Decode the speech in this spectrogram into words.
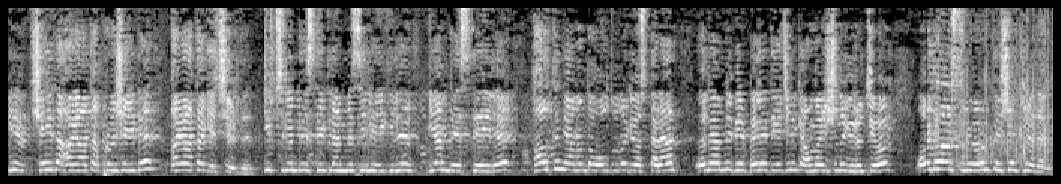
bir şeyi de hayata, projeyi de hayata geçirdi. Çiftçinin desteklenmesiyle ilgili yem desteğiyle halkın yanında olduğunu gösteren önemli bir belediyecilik anlayışını yürütüyor. Oylar sunuyorum, teşekkür ederim.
